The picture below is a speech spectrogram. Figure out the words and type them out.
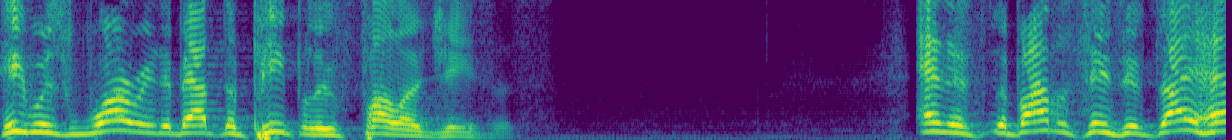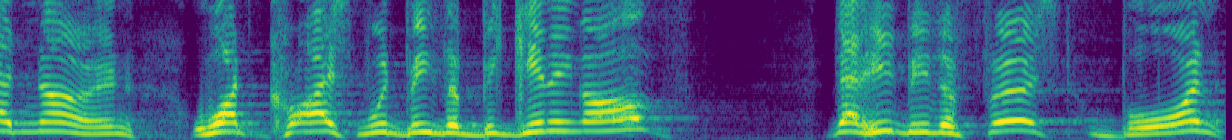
He was worried about the people who followed Jesus. And if the Bible says if they had known what Christ would be the beginning of, that he'd be the firstborn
